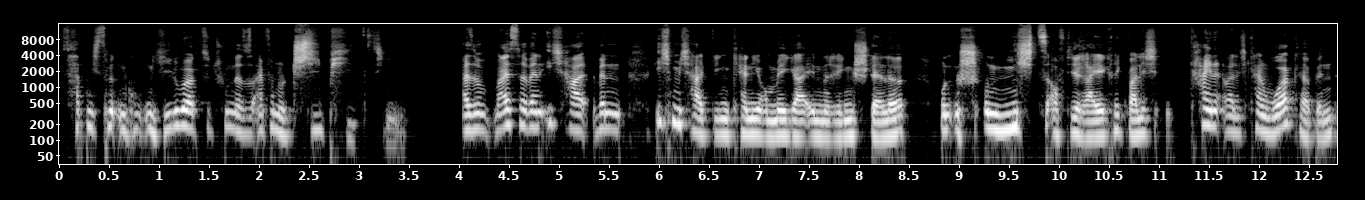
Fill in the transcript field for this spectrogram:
das hat nichts mit einem guten Healwork zu tun, das ist einfach nur GP ziehen also weißt du, wenn ich halt, wenn ich mich halt gegen Kenny Omega in den Ring stelle und, und nichts auf die Reihe krieg, weil ich keine, weil ich kein Worker bin,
